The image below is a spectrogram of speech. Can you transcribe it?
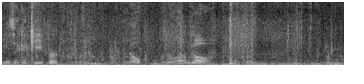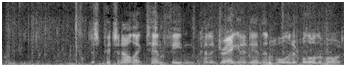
Feels like a keeper. Nope, I'm gonna let him go. Just pitching out like 10 feet and kind of dragging it in, then holding it below the boat.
